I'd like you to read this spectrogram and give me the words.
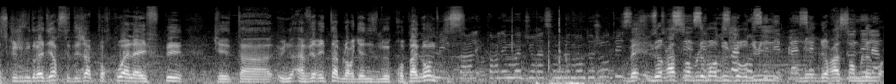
ce que je voudrais dire, c'est déjà pourquoi l'AFP, qui est un, une- un véritable organisme de propagande, Mais qui, s- parlez- Parlez-moi du rassemblement d'aujourd'hui. Juste- le rassemblement c'est pour ça qu'on d'aujourd'hui, mais pour le rassemblement-.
